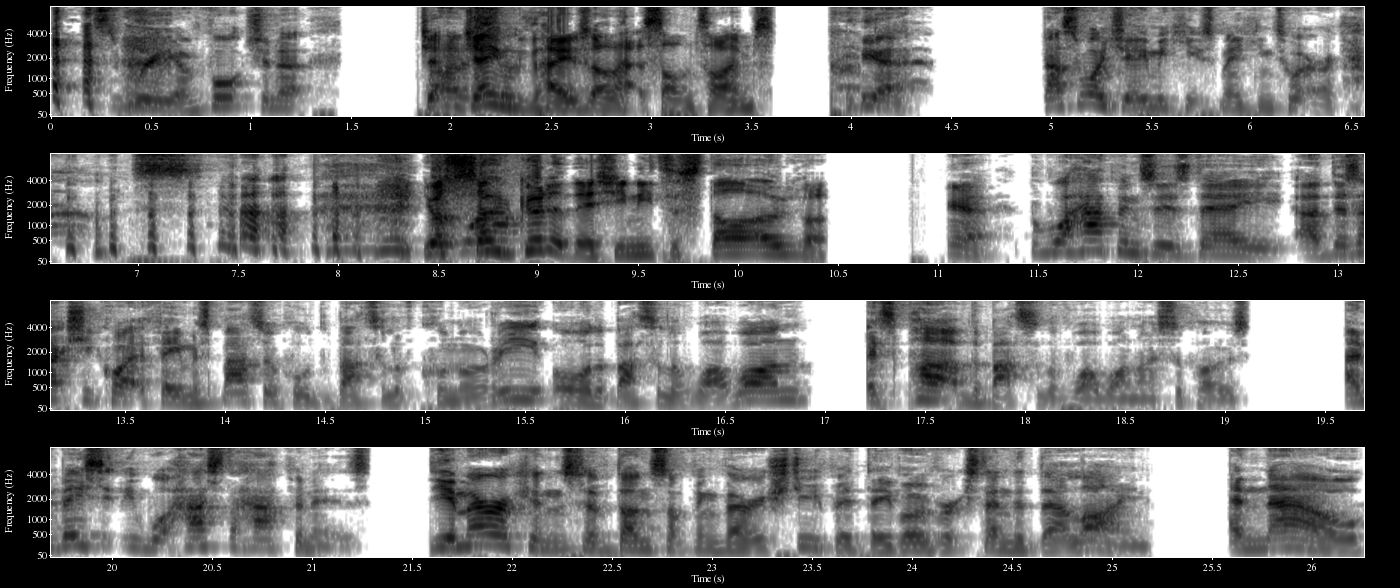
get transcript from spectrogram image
It's really unfortunate. J- Uh, Jamie so- behaves like that sometimes. Yeah. That's why Jamie keeps making Twitter accounts. You're so good at this, you need to start over. Yeah, but what happens is they uh, there's actually quite a famous battle called the Battle of Kunu-ri or the Battle of Wawon. It's part of the Battle of Wawon, I suppose. And basically, what has to happen is the Americans have done something very stupid. They've overextended their line, and now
